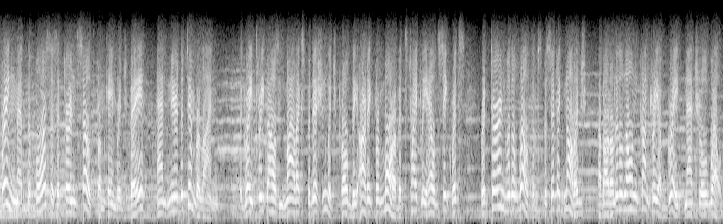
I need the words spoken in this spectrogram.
Spring met the force as it turned south from Cambridge Bay and neared the timberline. The great 3,000 mile expedition, which probed the Arctic for more of its tightly held secrets, returned with a wealth of specific knowledge about a little known country of great natural wealth.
